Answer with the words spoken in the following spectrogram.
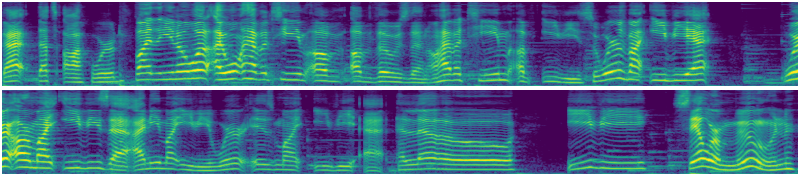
that that's awkward. Fine, then you know what? I won't have a team of of those then. I'll have a team of Eevees. So where's my Eevee at? Where are my Eevees at? I need my Eevee. Where is my Eevee at? Hello, Eevee, Sailor Moon.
